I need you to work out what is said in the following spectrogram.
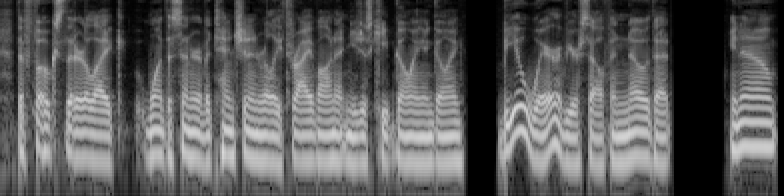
the folks that are like want the center of attention and really thrive on it, and you just keep going and going be aware of yourself and know that, you know,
